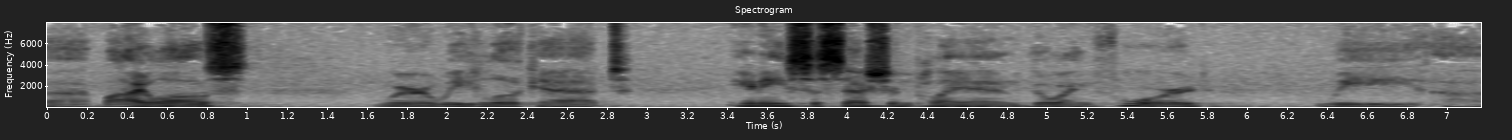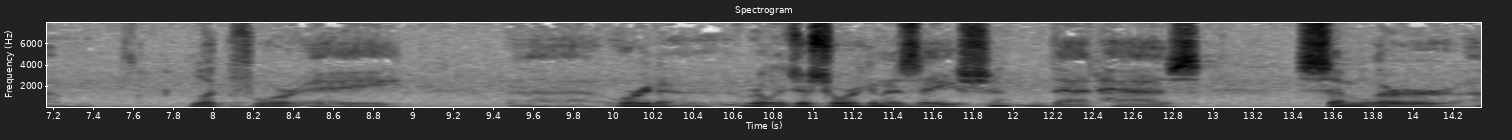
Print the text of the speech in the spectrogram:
uh, bylaws, where we look at any succession plan going forward. We um, look for a uh, religious organization that has similar uh,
